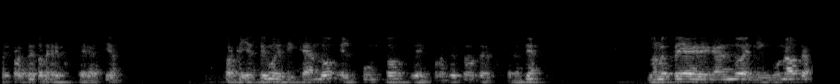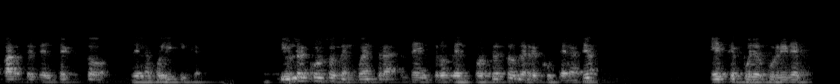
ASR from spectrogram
del proceso de recuperación porque yo estoy modificando el punto del proceso de recuperación. no lo estoy agregando en ninguna otra parte del texto de la política. Si un recurso se encuentra dentro del proceso de recuperación, es que puede ocurrir eso.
